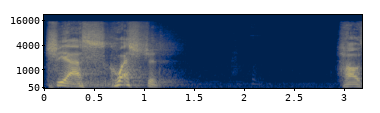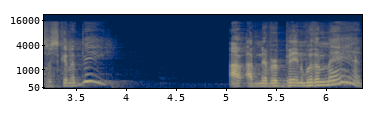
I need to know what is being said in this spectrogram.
She asks a question How's this going to be? I've never been with a man.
